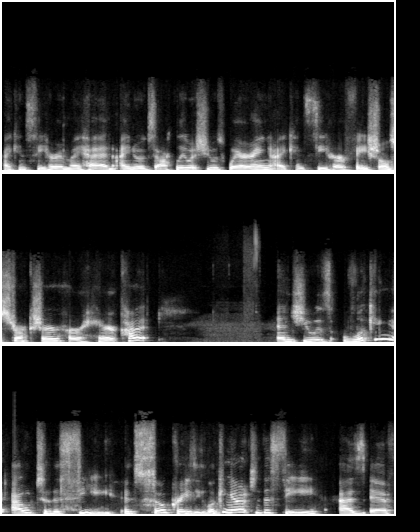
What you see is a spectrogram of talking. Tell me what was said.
I can see her in my head. I knew exactly what she was wearing. I can see her facial structure, her haircut. And she was looking out to the sea. It's so crazy. Looking out to the sea as if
